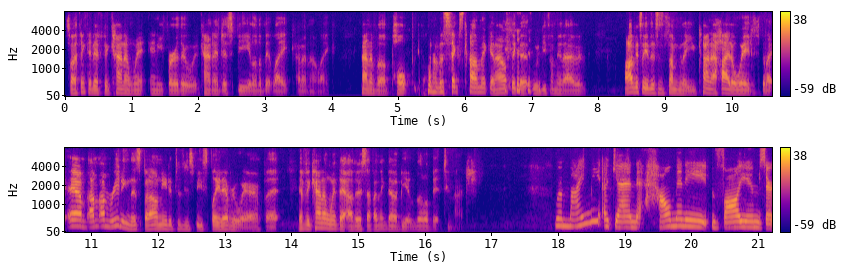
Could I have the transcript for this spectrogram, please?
So I think that if it kind of went any further, it would kind of just be a little bit like I don't know, like kind of a pulp kind of a sex comic, and I don't think that would be something that I would. Obviously, this is something that you kind of hide away, just be like, hey, I'm, I'm, I'm reading this, but I don't need it to just be splayed everywhere. But if it kind of went that other stuff, I think that would be a little bit too much. Remind me again how many volumes or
